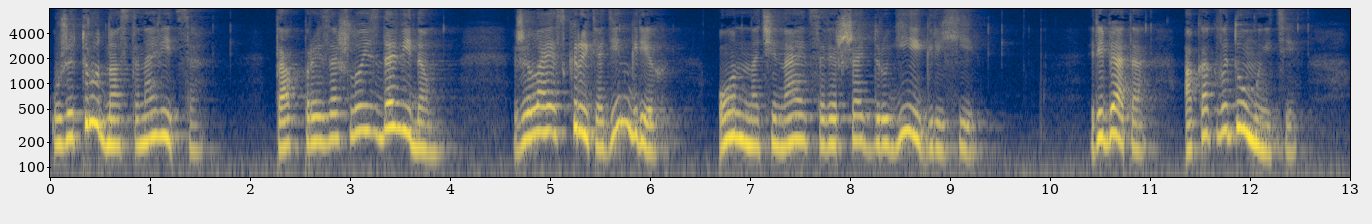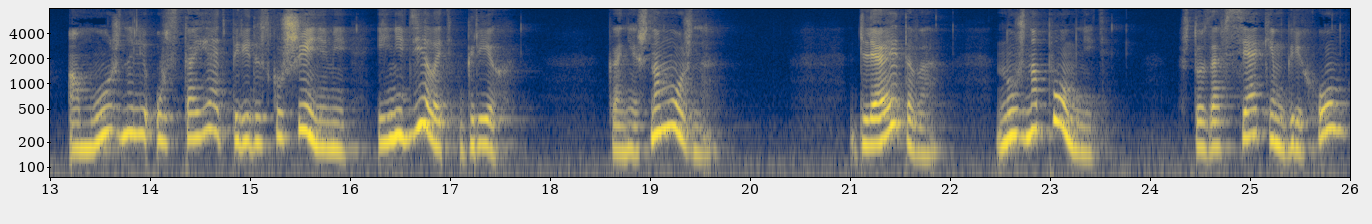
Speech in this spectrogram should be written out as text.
уже трудно остановиться. Так произошло и с Давидом. Желая скрыть один грех, он начинает совершать другие грехи. Ребята, а как вы думаете, а можно ли устоять перед искушениями и не делать грех? Конечно, можно. Для этого нужно помнить, что за всяким грехом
